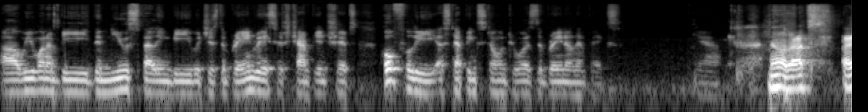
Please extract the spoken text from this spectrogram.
uh, we want to be the new spelling bee, which is the Brain Racers Championships. Hopefully, a stepping stone towards the Brain Olympics. Yeah. No, that's I,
